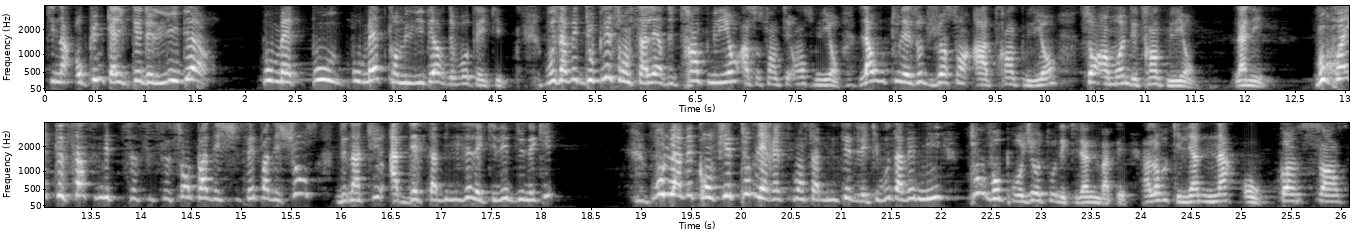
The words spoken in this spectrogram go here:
qui n'a aucune qualité de leader pour mettre, comme leader de votre équipe. Vous avez doublé son salaire de 30 millions à 71 millions. Là où tous les autres joueurs sont à 30 millions, sont à moins de 30 millions l'année. Vous croyez que ça, ce ne sont pas des, pas des choses de nature à déstabiliser l'équilibre d'une équipe? Vous lui avez confié toutes les responsabilités de l'équipe. Vous avez mis tous vos projets autour de Kylian Mbappé. Alors Kylian n'a aucun sens.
